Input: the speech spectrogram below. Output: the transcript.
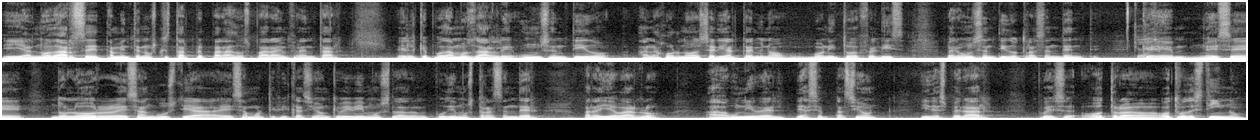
Y al no darse, también tenemos que estar preparados para enfrentar el que podamos darle un sentido a lo mejor no sería el término bonito de feliz, pero un sentido trascendente. Que ese dolor, esa angustia, esa mortificación que vivimos, la pudimos trascender para llevarlo a un nivel de aceptación y de esperar pues otro, otro destino,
